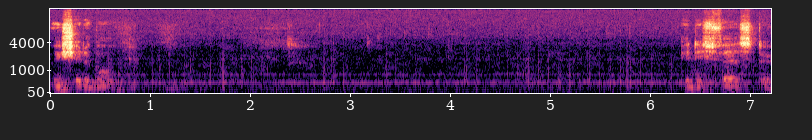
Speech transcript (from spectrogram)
We should have It is faster.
